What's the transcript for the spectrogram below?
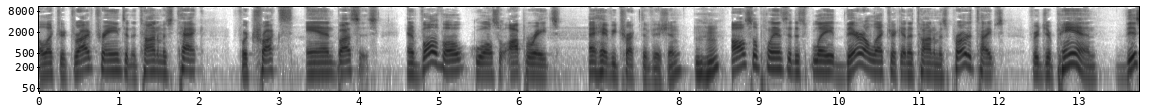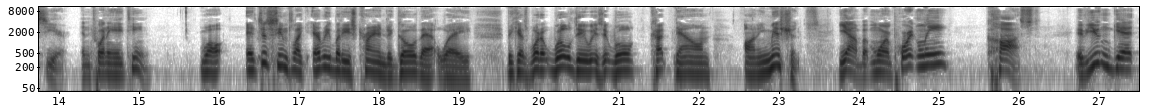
electric drivetrains and autonomous tech for trucks and buses? And Volvo, who also operates a heavy truck division, mm-hmm. also plans to display their electric and autonomous prototypes for Japan this year in 2018. Well, it just seems like everybody's trying to go that way because what it will do is it will cut down on emissions. Yeah, but more importantly, cost. If you can get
